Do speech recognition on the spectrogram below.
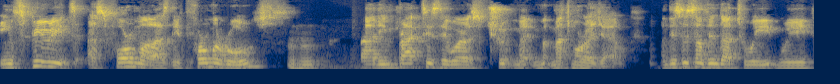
in spirit as formal as the formal rules, mm-hmm. But in practice they were much more agile. And this is something that we we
